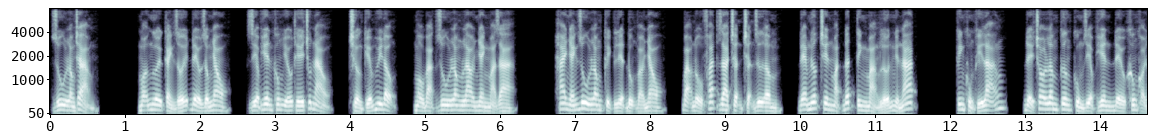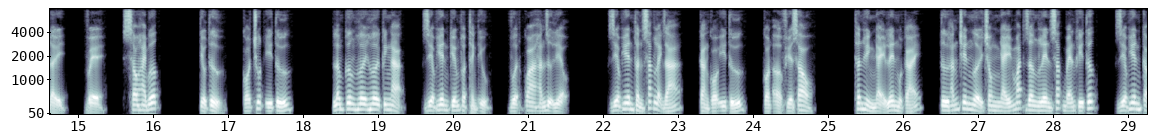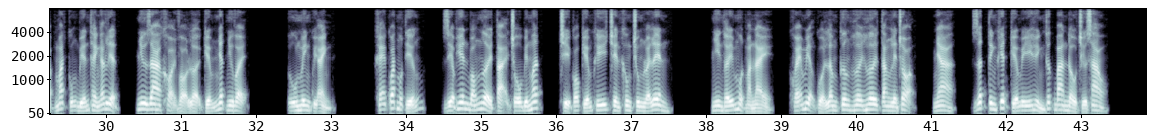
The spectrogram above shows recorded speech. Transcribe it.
du long chạm. Mọi người cảnh giới đều giống nhau, diệp hiên không yếu thế chút nào, trường kiếm huy động, màu bạc du long lao nhanh mà ra. Hai nhánh du long kịch liệt đụng vào nhau, bạo nổ phát ra trận trận dư âm, đem nước trên mặt đất tinh mảng lớn nghiền nát. Kinh khủng khí lãng, để cho lâm cương cùng diệp hiên đều không khỏi đẩy, về, sau hai bước. Tiểu tử, có chút ý tứ. Lâm cương hơi hơi kinh ngạc, diệp hiên kiếm thuật thành tựu, vượt qua hắn dự liệu. Diệp hiên thần sắc lạnh giá, càng có ý tứ, còn ở phía sau. Thân hình nhảy lên một cái, từ hắn trên người trong nháy mắt dâng lên sắc bén khí tức diệp hiên cặp mắt cũng biến thành ác liệt, như ra khỏi vỏ lợi kiếm nhất như vậy. U minh quỷ ảnh. Khẽ quát một tiếng, diệp hiên bóng người tại chỗ biến mất, chỉ có kiếm khí trên không trung lóe lên. Nhìn thấy một màn này, khóe miệng của lâm cương hơi hơi tăng lên trọn. Nha, rất tinh khiết kiếm ý hình thức ban đầu chứ sao?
